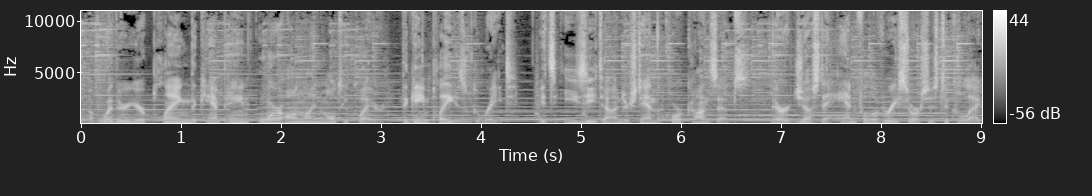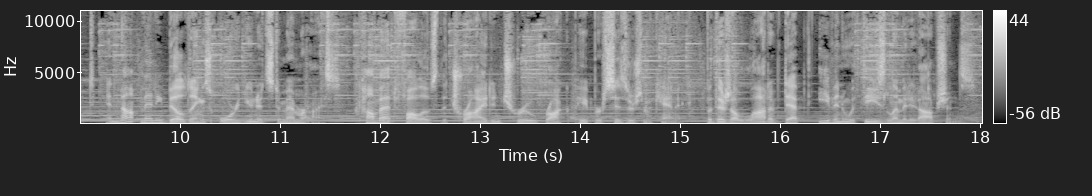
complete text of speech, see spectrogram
of whether you're playing the campaign or online multiplayer, the gameplay is great. It's easy to understand the core concepts. There are just a handful of resources to collect and not many buildings or units to memorize. Combat follows the tried and true rock, paper, scissors mechanic, but there's a lot of depth even with these limited options.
